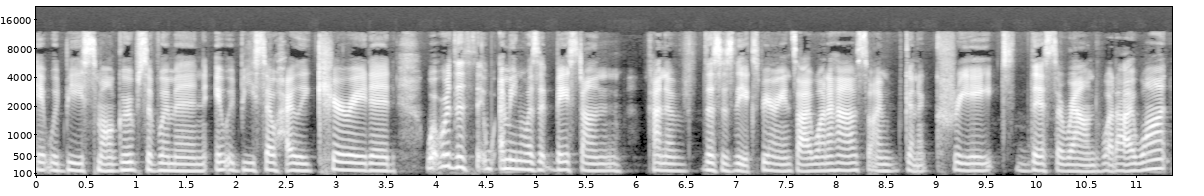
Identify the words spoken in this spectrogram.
it would be small groups of women, it would be so highly curated? What were the, th- I mean, was it based on kind of this is the experience I want to have, so I'm going to create this around what I want?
